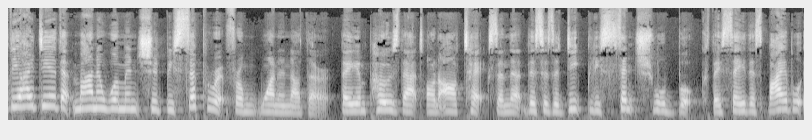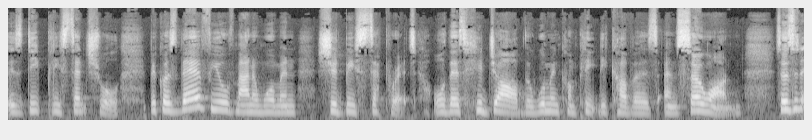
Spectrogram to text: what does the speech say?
the idea that man and woman should be separate from one another, they impose that on our text and that this is a deeply sensual book. They say this Bible is deeply sensual because their view of man and woman should be separate, or there's hijab, the woman completely covers, and so on. So it's an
